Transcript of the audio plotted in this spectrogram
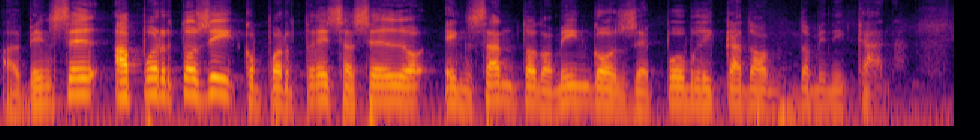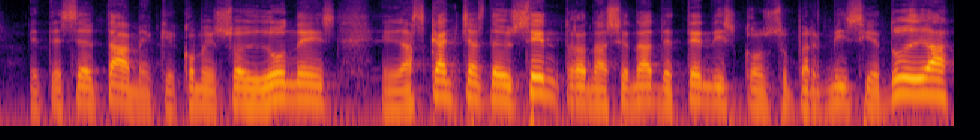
al vencer a Puerto Rico por 3 a 0 en Santo Domingo, República Dominicana. Este certamen, que comenzó el lunes en las canchas del Centro Nacional de Tenis con superficie dura,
